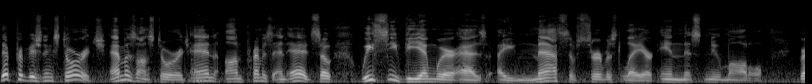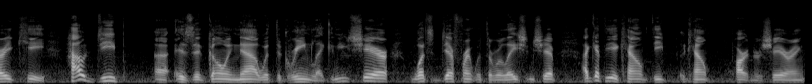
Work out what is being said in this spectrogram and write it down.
They're provisioning storage, Amazon storage, and on-premise and edge. So we see VMware as a massive service layer in this new model. Very key. How deep uh, is it going now with the GreenLake? Can you share what's different with the relationship? I get the account, deep account partner sharing,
